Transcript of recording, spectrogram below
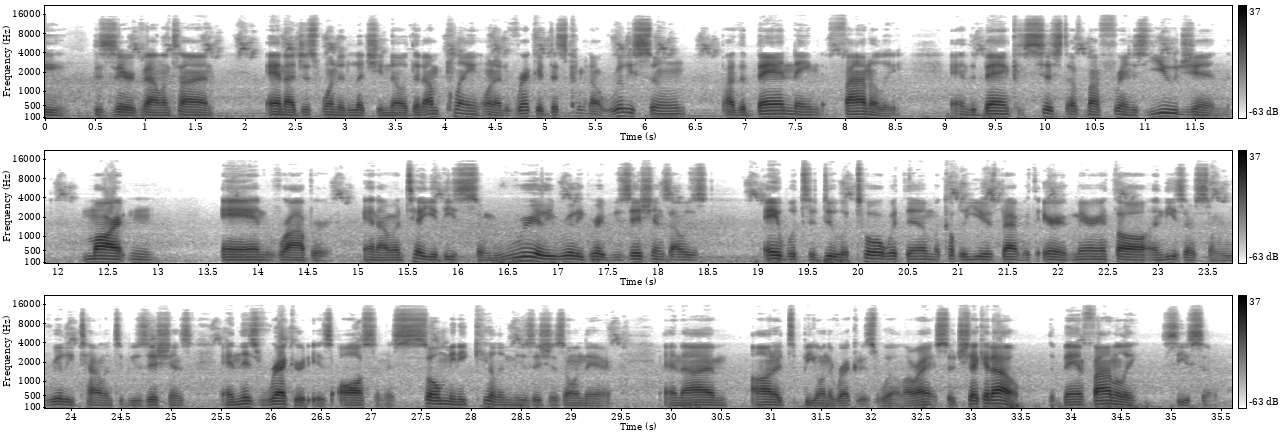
This is Eric Valentine, and I just wanted to let you know that I'm playing on a record that's coming out really soon by the band named Finally. And the band consists of my friends Eugen, Martin, and Robert. And I'm going to tell you, these are some really, really great musicians. I was able to do a tour with them a couple of years back with Eric Marienthal, and these are some really talented musicians. And this record is awesome. There's so many killing musicians on there and I'm honored to be on the record as well. All right, so check it out. The band finally. See you soon.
